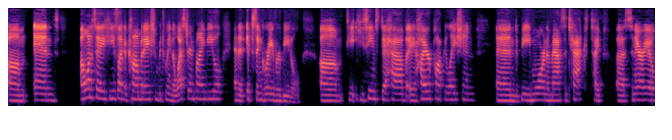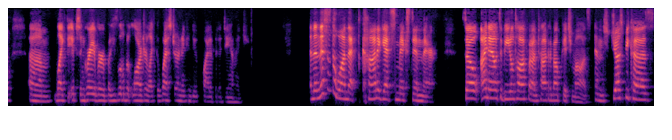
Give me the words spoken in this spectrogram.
Um, and I want to say he's like a combination between the western pine beetle and an Ips engraver beetle. Um, he, he seems to have a higher population and be more in a mass attack type uh, scenario um, like the Ips engraver, but he's a little bit larger like the western and can do quite a bit of damage. And then this is the one that kind of gets mixed in there. So I know it's a beetle talk, but I'm talking about pitch moths. And it's just because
